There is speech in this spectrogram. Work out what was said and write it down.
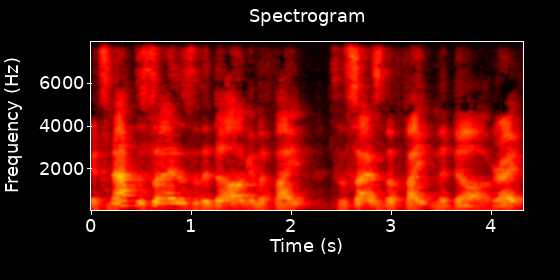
It's not the size of the dog in the fight; it's the size of the fight in the dog, right?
